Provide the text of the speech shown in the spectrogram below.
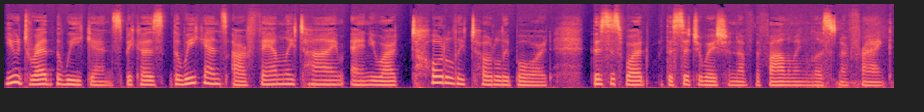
you dread the weekends because the weekends are family time and you are totally, totally bored. This is what the situation of the following listener, Frank.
